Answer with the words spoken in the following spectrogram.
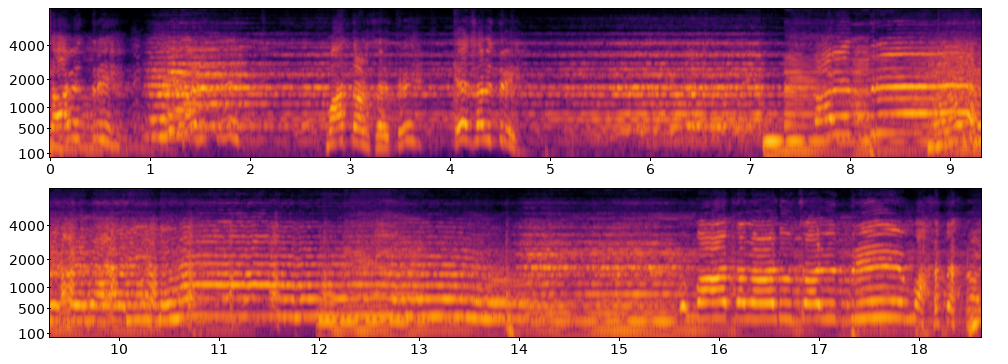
ಸಾವಿತ್ರಿ ಸಾವಿತ್ರಿ. ಮಾತಾಡು ಸಾವಿತ್ರಿ. ಏ ಸಾವಿತ್ರಿ. ಸಾವಿತ್ರಿ. ಮಾತನಾಡು ಸಾವಿತ್ರಿ ಮಾತನಾಡು.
